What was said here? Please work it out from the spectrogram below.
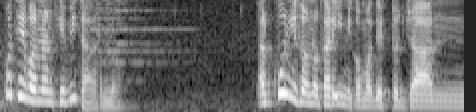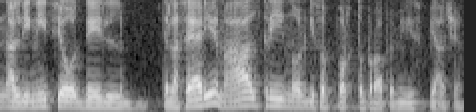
potevano anche evitarlo. Alcuni sono carini, come ho detto già all'inizio del, della serie, ma altri non li sopporto proprio, mi dispiace.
